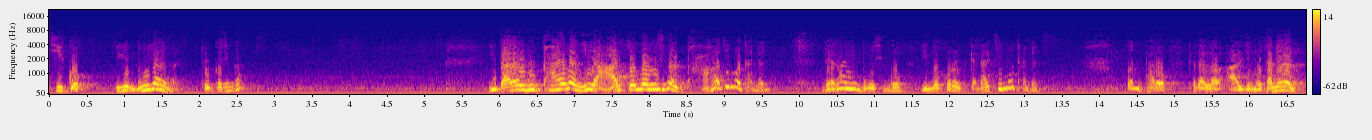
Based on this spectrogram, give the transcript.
짓고 이게 뭐냐 이 말 될 것인가? 이 단을 불파해건 이알 수 없는 의식을 파하지 못하면 내가 이 무엇인고 이목고를 깨달지 못하면 번 바로 깨달라 알지 못하면은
